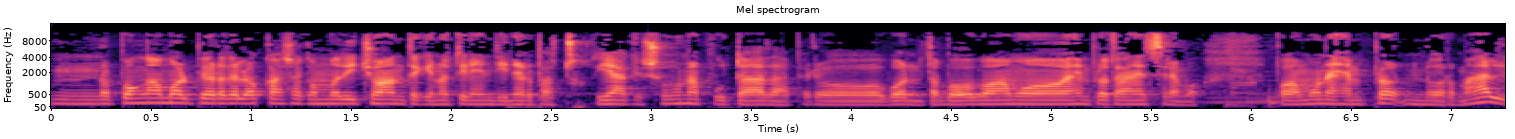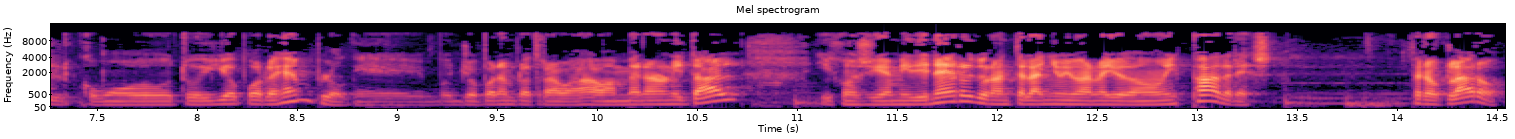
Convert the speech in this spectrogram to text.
no pongamos el peor de los casos que hemos dicho antes, que no tienen dinero para estudiar, que eso es una putada, pero bueno, tampoco pongamos ejemplos tan extremos. Pongamos un ejemplo normal, como tú y yo, por ejemplo, que yo, por ejemplo, trabajaba en verano y tal, y conseguía mi dinero y durante el año me iban ayudando mis padres. Pero claro,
